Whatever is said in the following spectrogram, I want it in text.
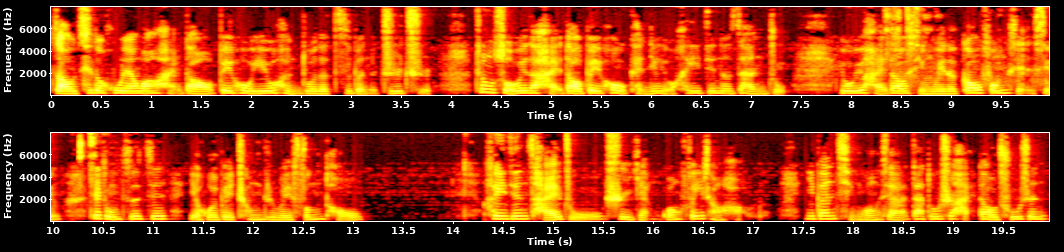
早期的互联网海盗背后也有很多的资本的支持，正所谓的海盗背后肯定有黑金的赞助。由于海盗行为的高风险性，这种资金也会被称之为风投。黑金财主是眼光非常好的，一般情况下大都是海盗出身，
